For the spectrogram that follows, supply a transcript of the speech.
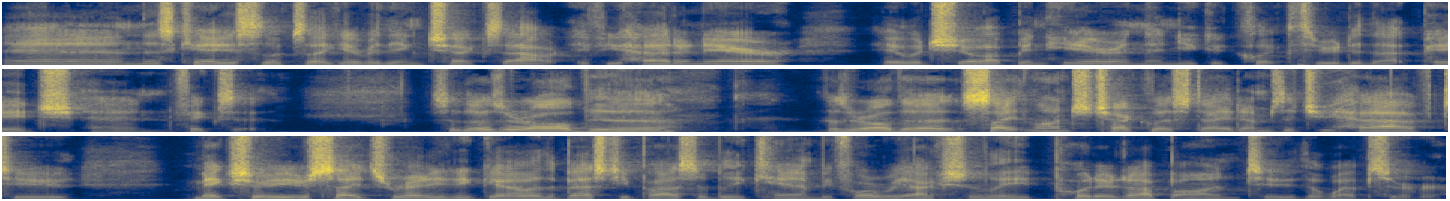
And in this case, looks like everything checks out. If you had an error, it would show up in here and then you could click through to that page and fix it. So those are all the those are all the site launch checklist items that you have to make sure your site's ready to go the best you possibly can before we actually put it up onto the web server.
